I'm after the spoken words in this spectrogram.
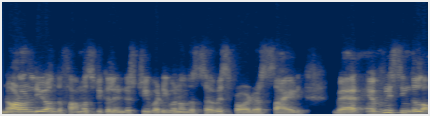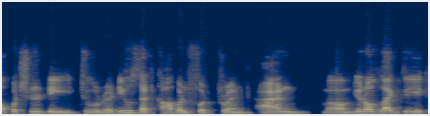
not only on the pharmaceutical industry, but even on the service provider side, where every single opportunity to reduce that carbon footprint and um, you know like the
